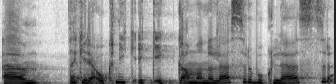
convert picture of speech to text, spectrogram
Ehm, dat je dat ook niet... Ik, ik kan dan een luisterboek luisteren,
